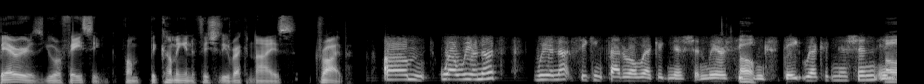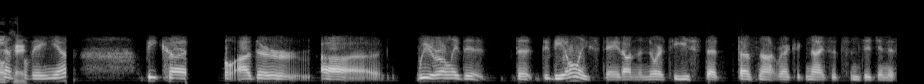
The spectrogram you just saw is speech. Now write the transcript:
barriers you are facing from becoming an officially recognized tribe? Um, well, we are not we are not seeking federal recognition. We are seeking oh. state recognition in oh, okay. Pennsylvania because other uh, we are only the, the the only state on the Northeast that does not recognize its indigenous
